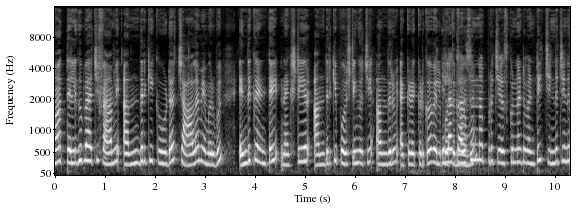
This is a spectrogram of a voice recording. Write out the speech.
మా తెలుగు బ్యాచ్ ఫ్యామిలీ అందరికీ కూడా చాలా మెమరబుల్. ఎందుకంటే నెక్స్ట్ ఇయర్ అందరికీ పోస్టింగ్ వచ్చి అందరం ఎక్కడెక్కడికో వెళ్ళిపోతున్నాము. కలిసి ఉన్నప్పుడు చేసుకున్నటువంటి చిన్న చిన్న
